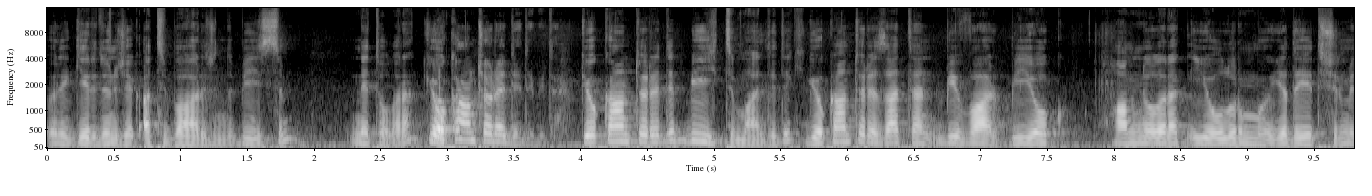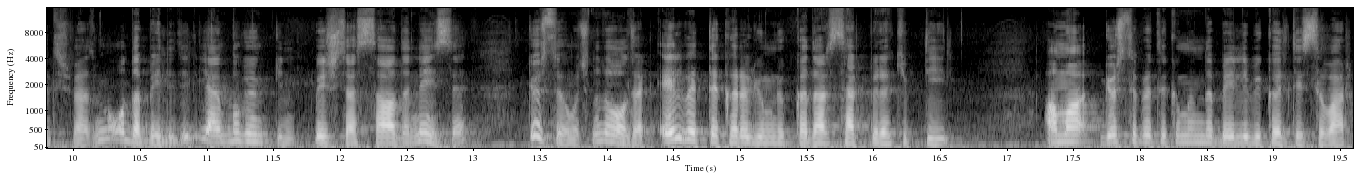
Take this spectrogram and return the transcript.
Öyle geri dönecek Atiba haricinde bir isim net olarak yok. Gökhan Töre dedi bir de. Gökhan Töre'de bir ihtimal dedik. Gökhan Töre zaten bir var bir yok. Hamle olarak iyi olur mu ya da yetişir mi yetişmez mi o da belli değil. Yani bugünkü Beşiktaş sahada neyse Göztepe maçında da olacak. Elbette Karagümrük kadar sert bir rakip değil. Ama Göztepe takımının da belli bir kalitesi var.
